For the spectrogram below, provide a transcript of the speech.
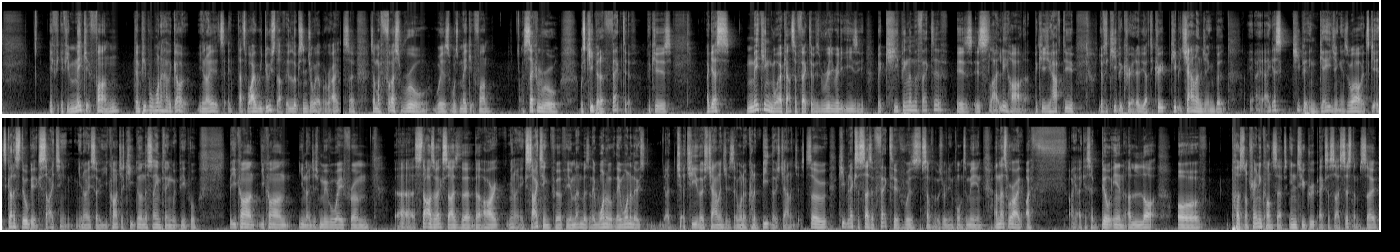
if if you make it fun, then people want to have a go. You know, it's it, that's why we do stuff. It looks enjoyable, right? So so my first rule was was make it fun. The second rule was keep it effective because I guess making workouts effective is really really easy, but keeping them effective is is slightly harder because you have to you have to keep it creative. You have to keep keep it challenging, but I, I guess keep it engaging as well. It's it's got to still be exciting, you know. So you can't just keep doing the same thing with people, but you can't you can't you know just move away from uh, styles of exercise that, that are you know exciting for, for your members. They want to they want to those achieve those challenges. They want to kind of beat those challenges. So keeping exercise effective was something that was really important to me, and and that's where I guess I built in a lot of personal training concepts into group exercise systems. So,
